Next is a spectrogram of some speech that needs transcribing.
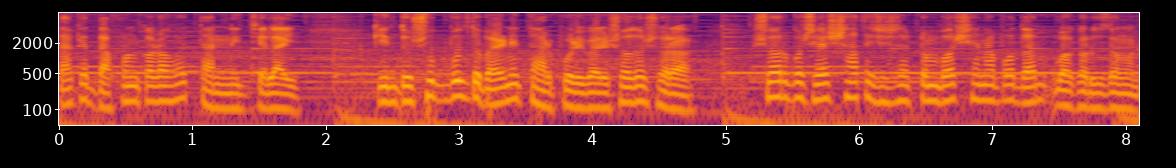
তাকে দাফন করা হয় তার নিজ জেলায়। কিন্তু সুখ বলতে পারেনি তার পরিবারের সদস্যরা। সর্বশেষ সাতাশে সেপ্টেম্বর সেনাপ্রধান ওয়াকারুজ্জামান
